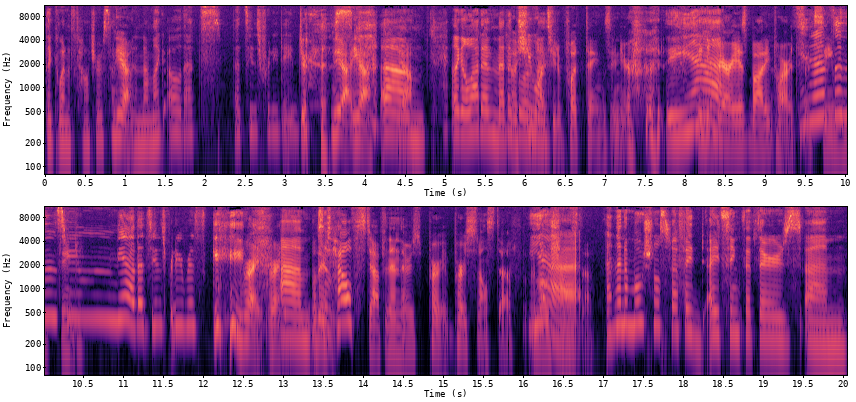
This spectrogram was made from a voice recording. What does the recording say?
the Gwyneth Paltrow site, Yeah. and I'm like, oh, that's that seems pretty dangerous. Yeah, yeah, yeah. Um, like a lot of medical. So she wants you to put things in your in your various body parts Yeah, that that seem dangerous. yeah, that seems pretty risky. Right, right. Um, well, there's so- health stuff, and then there's per- personal stuff, emotional yeah, stuff. and then emotional stuff. I I think that there's. Um,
